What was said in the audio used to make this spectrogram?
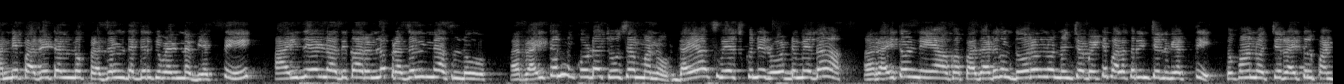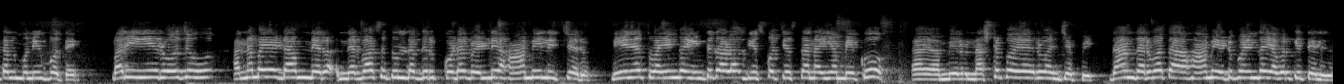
అన్ని పర్యటనలు ప్రజల దగ్గరికి వెళ్ళిన వ్యక్తి ఐదేళ్ళ అధికారంలో ప్రజల్ని అసలు రైతులను కూడా చూసాం మనం. డయాస్ వేసుకుని రోడ్డు మీద రైతుల్ని ఒక పది అడుగుల దూరంలో నుంచోబెట్టి పలకరించిన వ్యక్తి తుఫాన్ వచ్చి రైతులు పంటలు మునిగిపోతాయి మరి ఈ రోజు అన్నమయ్య డామ్ నిర్ నిర్వాసితుల దగ్గరకు కూడా వెళ్ళి హామీలు ఇచ్చారు. నేనే స్వయంగా ఇంటి తాళాలు తీసుకొచ్చేస్తాను అయ్యా మీకు మీరు నష్టపోయారు అని చెప్పి. దాని తర్వాత ఆ హామీ ఎటుపోయిందో ఎవరికి తెలియదు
